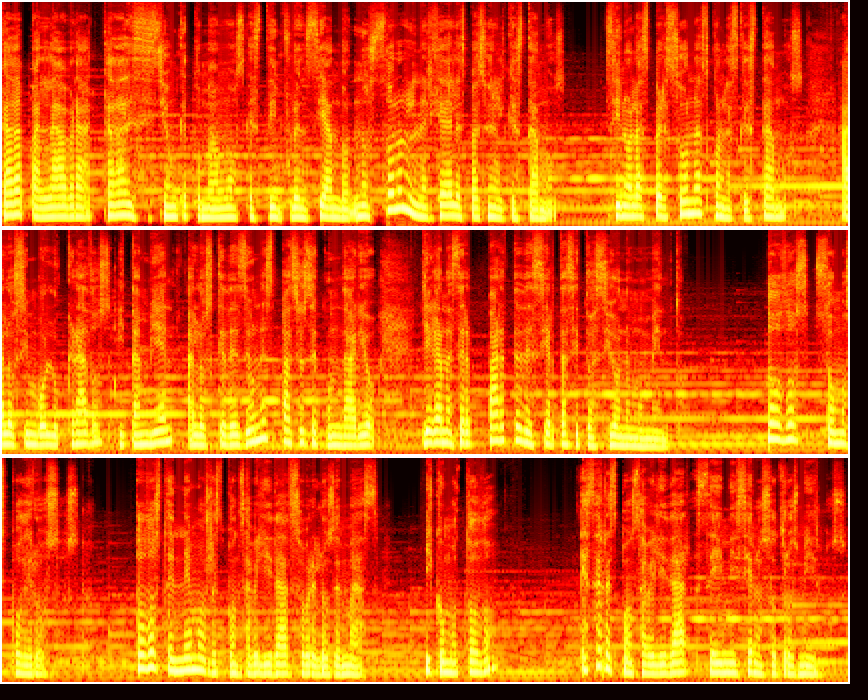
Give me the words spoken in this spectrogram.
Cada palabra, cada decisión que tomamos está influenciando no solo la energía del espacio en el que estamos, sino las personas con las que estamos, a los involucrados y también a los que desde un espacio secundario llegan a ser parte de cierta situación o momento. Todos somos poderosos, todos tenemos responsabilidad sobre los demás y como todo, esa responsabilidad se inicia en nosotros mismos.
